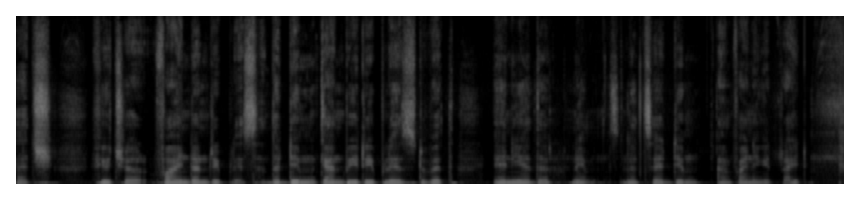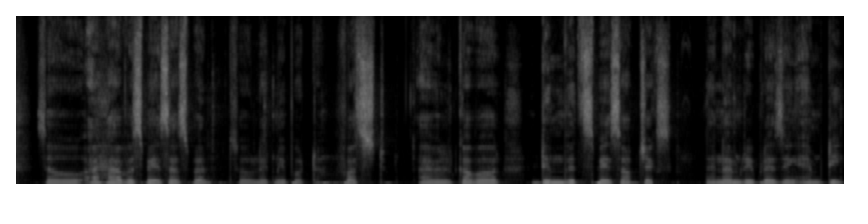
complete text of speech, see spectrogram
H future find and replace. The dim can be replaced with any other name. Let's say dim I'm finding it right. So I have a space as well. So let me put first I will cover dim with space objects. Then I'm replacing empty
